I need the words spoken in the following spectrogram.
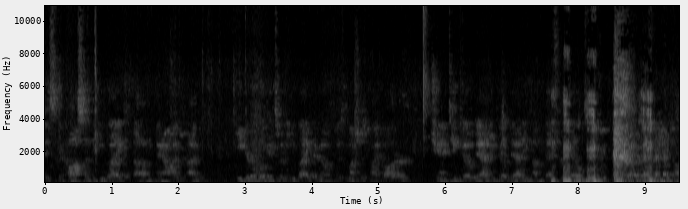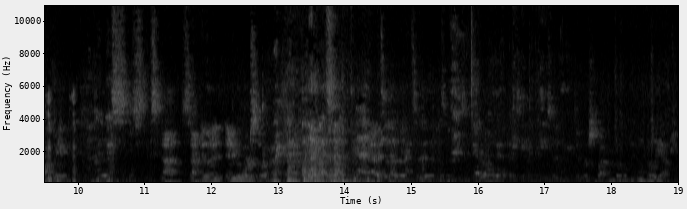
it's the cost of the e-bike. Um, you know, I, I'm eager to look into an e-bike. I know as much as my daughter chanting "Go Daddy, Go Daddy" up Bedford Hills, it's, it's not it's not doing it anymore. So I'm gonna have to, to, to, to figure out a way to, to, to diversify mobility, mobility options.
